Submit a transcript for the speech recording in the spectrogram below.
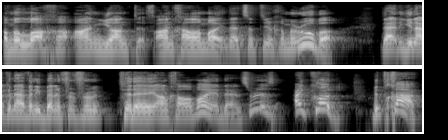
a malacha on yantif, on chalamay? That's a tircha meruba. That you're not going to have any benefit from it today on chalamay. The answer is, I could. Bitchak.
